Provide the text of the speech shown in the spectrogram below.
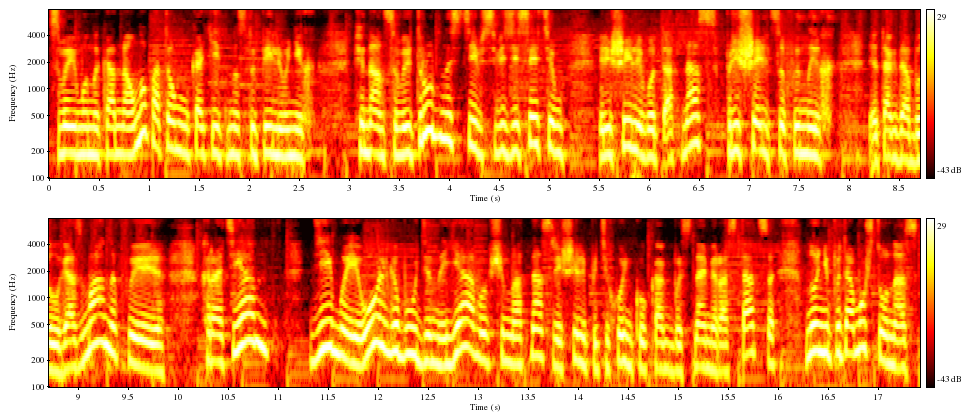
своему на канал. Но потом какие-то наступили у них финансовые трудности. И в связи с этим решили вот от нас, пришельцев иных, тогда был Газманов и Харатьян, Дима и Ольга Будина, и я, в общем, от нас решили потихоньку как бы с нами расстаться. Но не потому, что у нас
